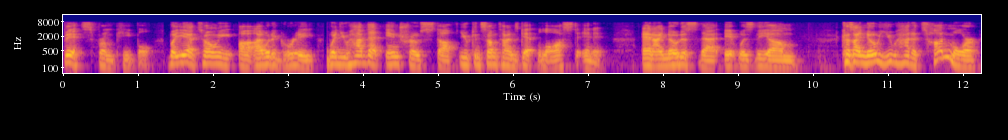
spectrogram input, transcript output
bits from people. But yeah, Tony, uh, I would agree. When you have that intro stuff, you can sometimes get lost in it. And I noticed that it was the, um, because I know you had a ton more.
